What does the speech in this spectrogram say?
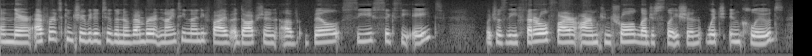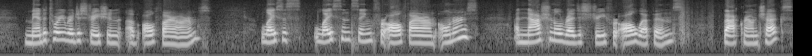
and their efforts contributed to the November 1995 adoption of Bill C 68, which was the federal firearm control legislation, which includes mandatory registration of all firearms, licensing for all firearm owners, a national registry for all weapons, background checks,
